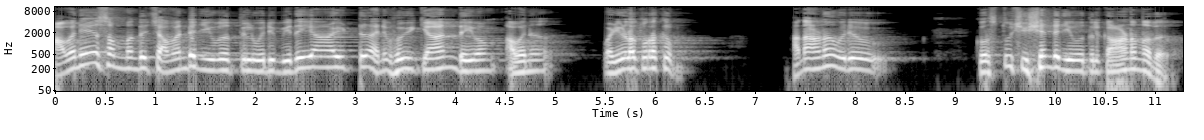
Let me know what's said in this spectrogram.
അവനെ സംബന്ധിച്ച് അവന്റെ ജീവിതത്തിൽ ഒരു വിധയായിട്ട് അനുഭവിക്കാൻ ദൈവം അവന് വഴികളെ തുറക്കും. അതാണ് ഒരു ക്രിസ്തു ശിഷ്യന്റെ ജീവിതത്തിൽ കാണുന്നത്.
